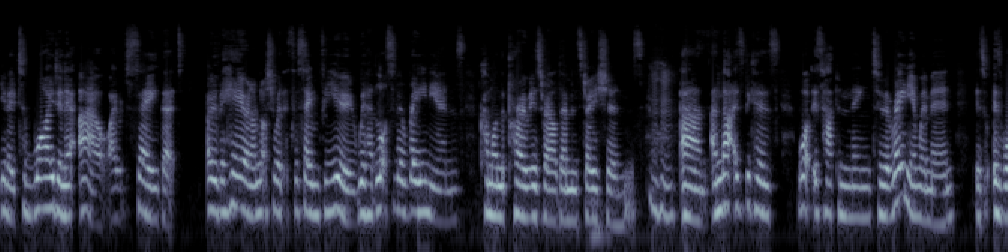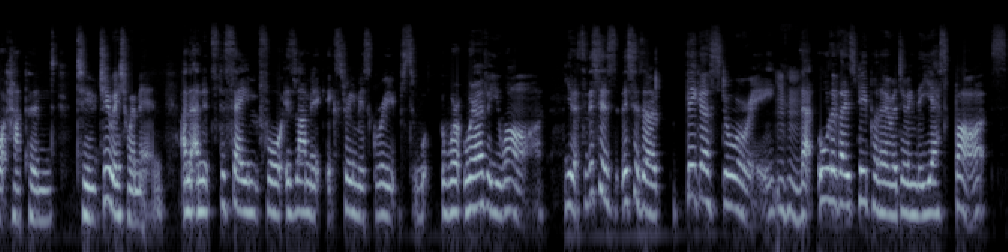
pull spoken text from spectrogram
you know to widen it out, I would say that over here, and I'm not sure whether it's the same for you, we've had lots of Iranians come on the pro-Israel demonstrations, mm-hmm. um, and that is because what is happening to Iranian women is is what happened to Jewish women, and and it's the same for Islamic extremist groups wh- wherever you are. You know, so this is this is a bigger story mm-hmm. that all of those people who are doing the yes buts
